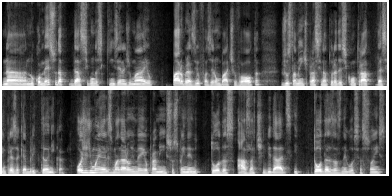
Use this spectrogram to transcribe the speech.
na, no começo da, da segunda quinzena de maio para o Brasil fazer um bate-volta, justamente para a assinatura desse contrato dessa empresa que é britânica. Hoje de manhã eles mandaram um e-mail para mim suspendendo todas as atividades e todas as negociações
